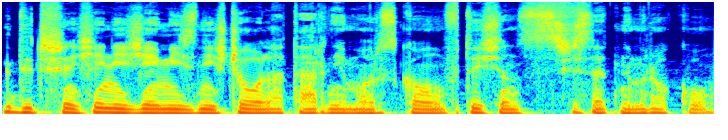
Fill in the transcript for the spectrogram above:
gdy trzęsienie ziemi zniszczyło latarnię morską w 1300 roku.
